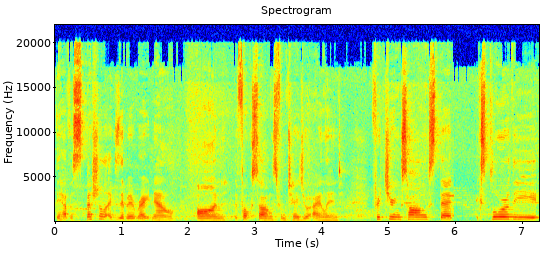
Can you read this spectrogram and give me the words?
they have a special exhibit right now on the folk songs from Jeju Island, featuring songs that explore the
